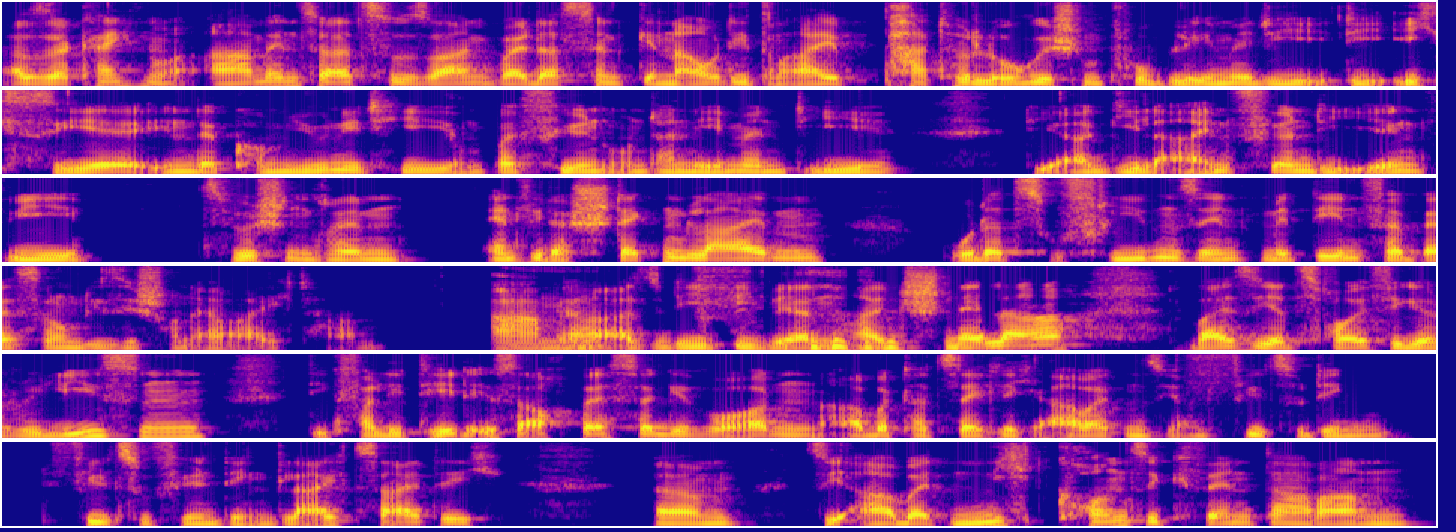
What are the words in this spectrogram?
Also da kann ich nur Amen dazu sagen, weil das sind genau die drei pathologischen Probleme, die, die ich sehe in der Community und bei vielen Unternehmen, die, die agil einführen, die irgendwie zwischendrin entweder stecken bleiben oder zufrieden sind mit den Verbesserungen, die sie schon erreicht haben. Amen. Ja, also die, die werden halt schneller, weil sie jetzt häufiger releasen. Die Qualität ist auch besser geworden, aber tatsächlich arbeiten sie an viel zu, Dingen, viel zu vielen Dingen gleichzeitig. Ähm, sie arbeiten nicht konsequent daran,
